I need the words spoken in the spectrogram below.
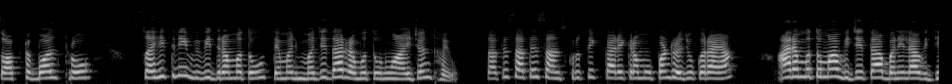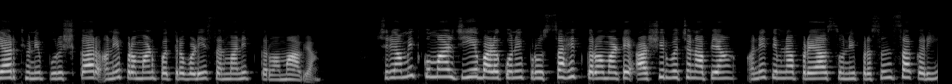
સોફ્ટબોલ થ્રો સહિતની વિવિધ રમતો તેમજ મજેદાર રમતોનું આયોજન થયું. સાથે સાથે સાંસ્કૃતિક કાર્યક્રમો પણ રજૂ કરાયા આ રમતોમાં વિજેતા બનેલા વિદ્યાર્થીઓને પુરસ્કાર અને પ્રમાણપત્ર વડે સન્માનિત કરવામાં આવ્યા શ્રી અમિત કુમારજીએ બાળકોને પ્રોત્સાહિત કરવા માટે આશીર્વચન આપ્યા અને તેમના પ્રયાસોની પ્રશંસા કરી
